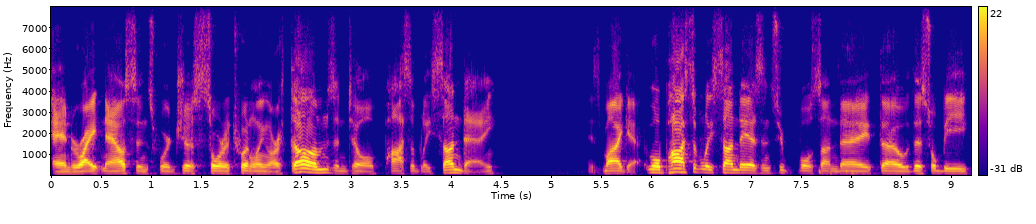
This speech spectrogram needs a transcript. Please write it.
And right now, since we're just sort of twiddling our thumbs until possibly Sunday, is my guess. Well, possibly Sunday, as in Super Bowl Sunday, though this will be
